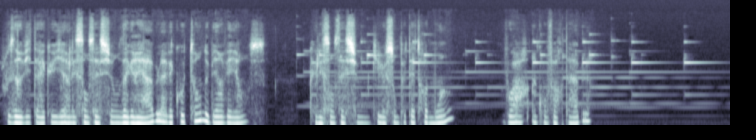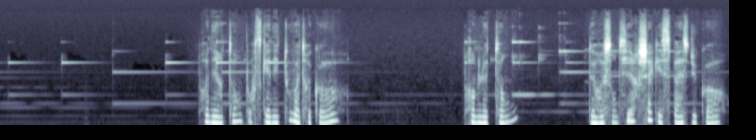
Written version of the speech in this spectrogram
Je vous invite à accueillir les sensations agréables avec autant de bienveillance que les sensations qui le sont peut-être moins, voire inconfortables. Prenez un temps pour scanner tout votre corps, prendre le temps de ressentir chaque espace du corps.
